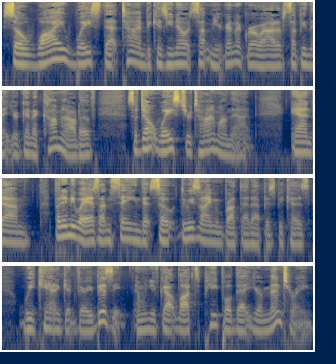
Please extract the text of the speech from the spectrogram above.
So why waste that time? Because you know it's something you're going to grow out of, something that you're going to come out of. So don't waste your time on that. And, um, but anyway, as I'm saying that, so the reason I even brought that up is because we can get very busy. And when you've got lots of people that you're mentoring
